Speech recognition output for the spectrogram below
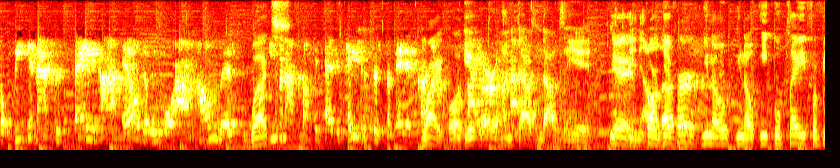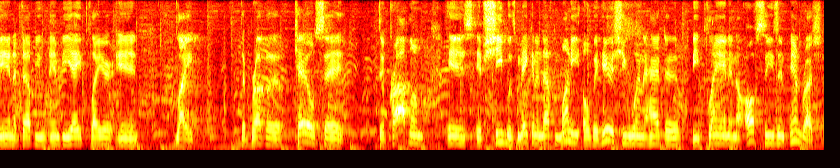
but we cannot sustain our elderly or our homeless What? or even our fucking education system in this country? Right. Or give Like, her a hundred thousand dollars a year. Yeah, or give her, you know, you know, equal play for being a WNBA player. And like the brother Kale said, the problem is if she was making enough money over here, she wouldn't have had to be playing in the off season in Russia.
